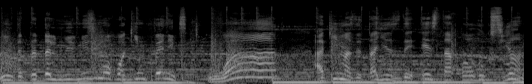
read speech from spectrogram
lo interpreta el mismísimo Joaquín Phoenix. ¿What? Aquí más detalles de esta producción.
